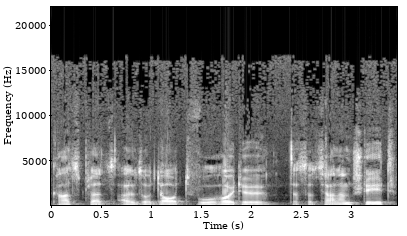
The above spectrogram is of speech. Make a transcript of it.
Karlsplatz, also dort, wo heute das Sozialamt steht.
